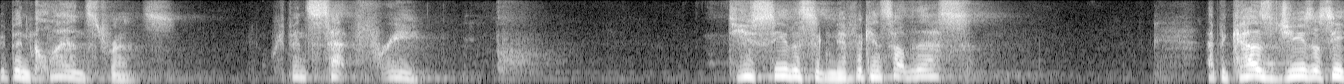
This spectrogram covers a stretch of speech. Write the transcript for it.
We've been cleansed, friends. We've been set free. Do you see the significance of this? That because Jesus, he,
